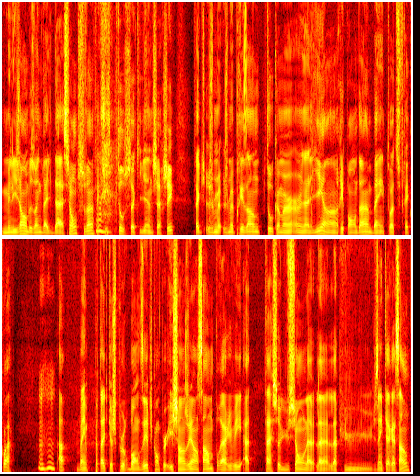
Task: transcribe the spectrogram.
mais les gens ont besoin de validation souvent, fait c'est plutôt ça qu'ils viennent chercher. Fait que je me, présente plutôt comme un, allié en répondant ben toi tu ferais quoi? Mm-hmm. Ah ben peut-être que je peux rebondir puis qu'on peut échanger ensemble pour arriver à ta solution la, plus intéressante.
